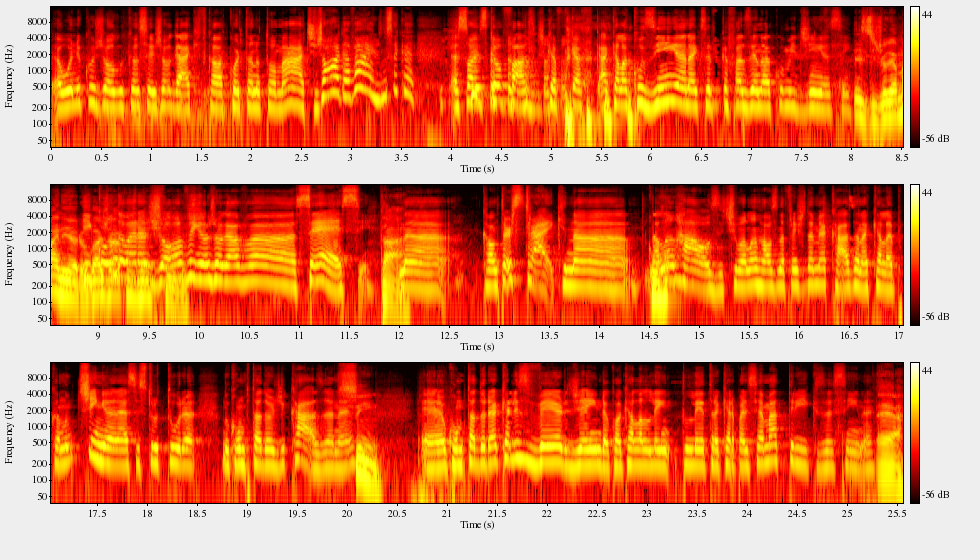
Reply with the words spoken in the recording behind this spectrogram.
É o único jogo que eu sei jogar, que fica lá cortando tomate, joga, vai, não sei o que. É só isso que eu faço, que fica aquela cozinha, né, que você fica fazendo a comidinha, assim. Esse jogo é maneiro, eu E de quando eu era jovem, filhos. eu jogava CS. Tá. Na Counter-Strike, na, na Com- Lan House. Tinha uma Lan House na frente da minha casa. Naquela época não tinha né, essa estrutura no computador de casa, né? Sim. É, o computador era aqueles verde ainda, com aquela le- letra que era parecia Matrix, assim, né? É,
